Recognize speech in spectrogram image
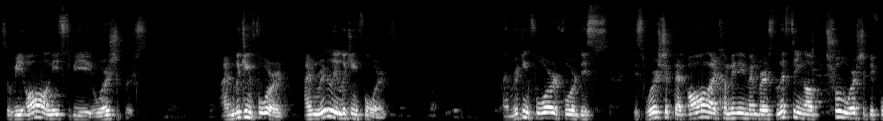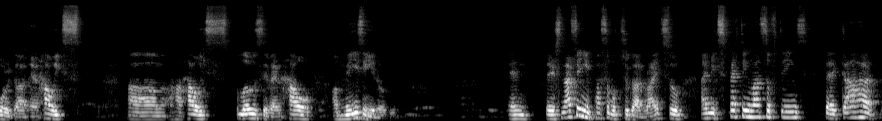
So we all need to be worshippers. I'm looking forward. I'm really looking forward. I'm looking forward for this this worship that all our community members lifting up true worship before God and how ex- um, how explosive and how amazing it will be. And there's nothing impossible to God, right? So I'm expecting lots of things that God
